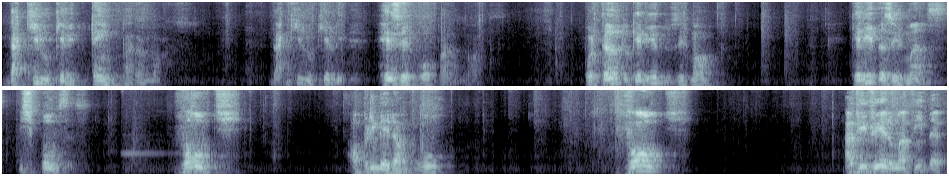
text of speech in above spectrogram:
daquilo que ele tem para nós, daquilo que ele reservou para nós. Portanto, queridos irmãos, queridas irmãs, esposas, volte ao primeiro amor. Volte a viver uma vida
